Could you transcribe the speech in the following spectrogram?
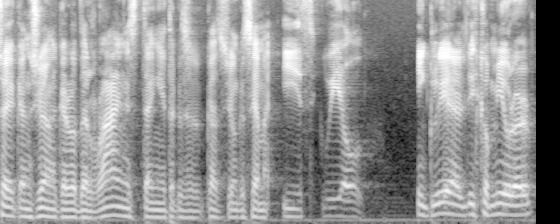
pedazo de canción, creo, de Rammstein, esta canción que se llama Is Real. Incluye en el disco Mueller.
